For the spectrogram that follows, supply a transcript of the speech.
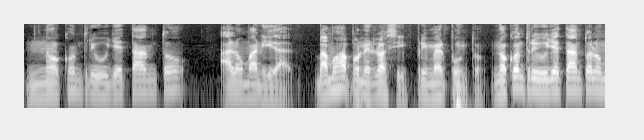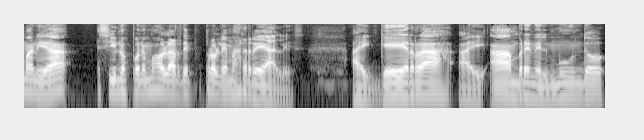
no contribuye tanto a la humanidad. Vamos a ponerlo así, primer punto. No contribuye tanto a la humanidad si nos ponemos a hablar de problemas reales. Hay guerras, hay hambre en el mundo,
